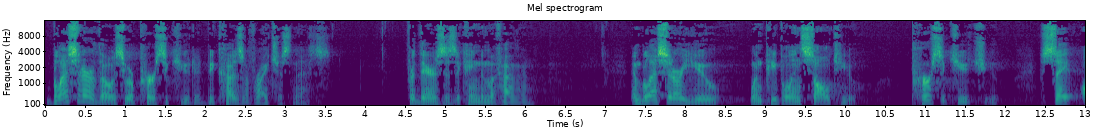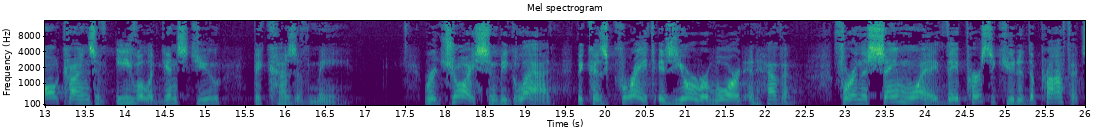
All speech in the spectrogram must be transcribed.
Blessed are those who are persecuted because of righteousness, for theirs is the kingdom of heaven. And blessed are you when people insult you, persecute you, say all kinds of evil against you because of me. Rejoice and be glad, because great is your reward in heaven. For in the same way they persecuted the prophets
